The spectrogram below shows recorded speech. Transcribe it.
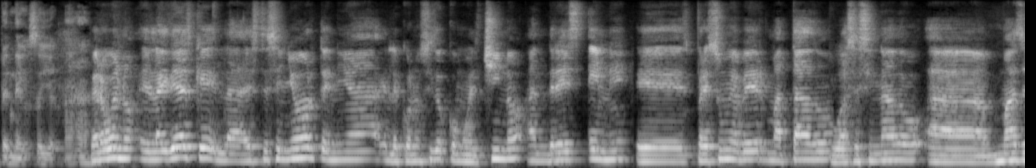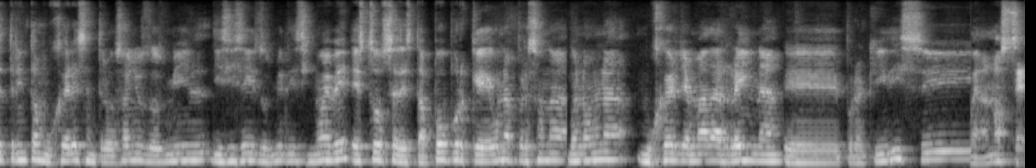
Pendejo soy yo. Ajá. Pero bueno, eh, la idea es que la- este señor tenía, le conocido como el chino, Andrés N, eh, presume haber matado o asesinado a más de 30 mujeres entre los años 2016 y 2019. Esto se destapó porque una persona, bueno, una mujer llamada Reina, eh, por aquí dice, bueno, no sé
